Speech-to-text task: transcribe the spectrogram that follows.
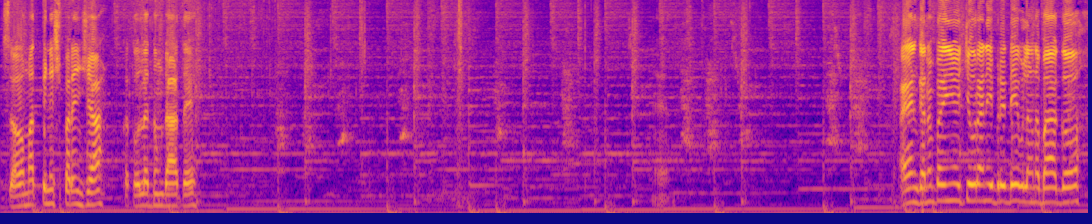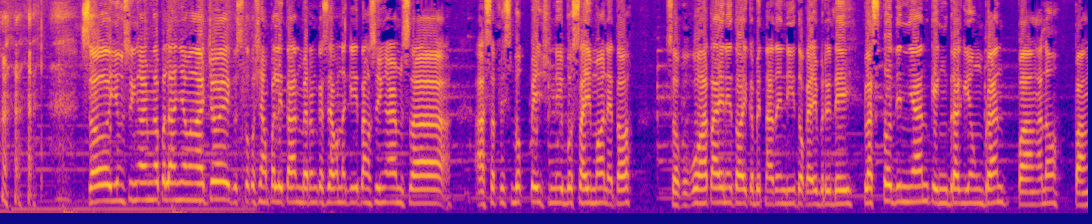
So matte finish pa rin siya, katulad nung dati. Ayan. Ayan, ganun pa rin yung itsura ni everyday, walang nabago. so, yung swing arm nga pala niya mga choy, gusto ko siyang palitan. Meron kasi ako nakita swing arm sa, uh, sa Facebook page ni Boss Simon, ito. So kukuha tayo nito, ikabit natin dito kay Everyday. Plus to din yan, King Drag yung brand, pang ano, pang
